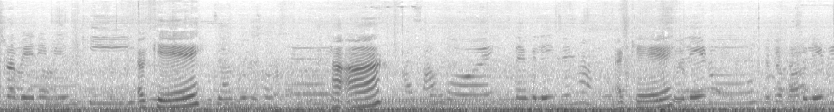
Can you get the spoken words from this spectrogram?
strawberry milky, coklat, Ha ah. asam boy, travelation lah. Okay. Solero. Solero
